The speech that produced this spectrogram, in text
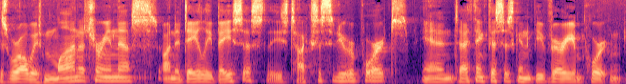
as we're always monitoring this on a daily basis these toxicity reports. And i think this is going to be very important.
